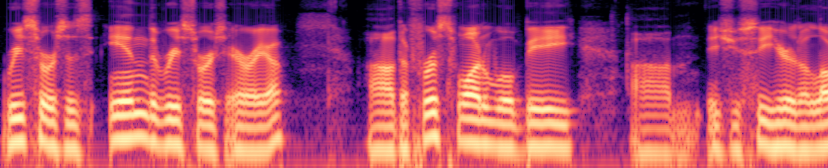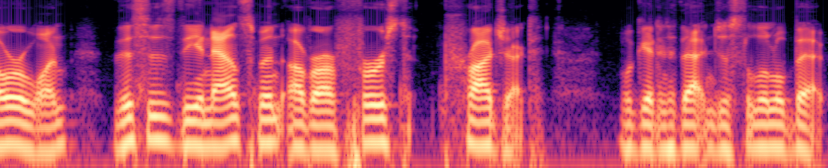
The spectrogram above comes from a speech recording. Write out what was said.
resources in the resource area. Uh, the first one will be, um, as you see here, the lower one. This is the announcement of our first project. We'll get into that in just a little bit.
